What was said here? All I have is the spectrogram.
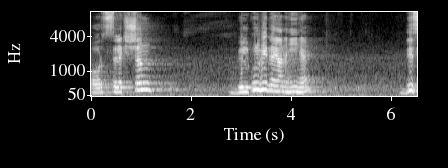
और सिलेक्शन बिल्कुल भी नया नहीं है। This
